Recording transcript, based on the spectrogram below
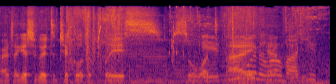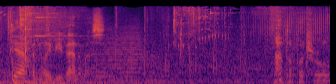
Alright, I guess you're going to check out the place. So what if you I weren't can robot, do. You'd definitely be venomous. Not a patrol.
